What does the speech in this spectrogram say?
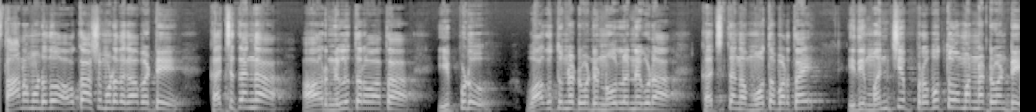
స్థానం ఉండదు అవకాశం ఉండదు కాబట్టి ఖచ్చితంగా ఆరు నెలల తర్వాత ఇప్పుడు వాగుతున్నటువంటి నోళ్ళన్నీ కూడా ఖచ్చితంగా మూతపడతాయి. ఇది మంచి ప్రభుత్వం అన్నటువంటి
